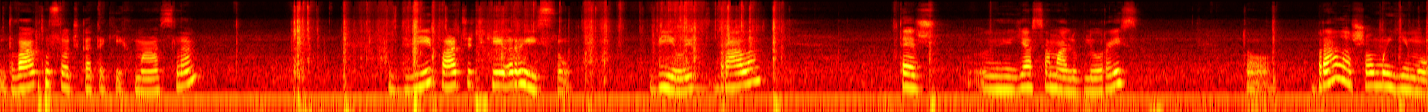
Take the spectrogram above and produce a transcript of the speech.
Два кусочка таких масла. Дві пачечки рису. Білий брала. Теж я сама люблю рис, то брала, що ми їмо.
